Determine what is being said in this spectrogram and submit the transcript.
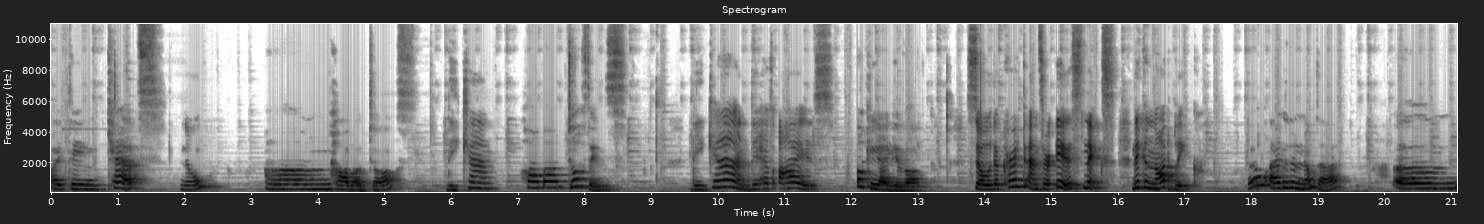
I think cats. No, Um, how about dogs? they can. How about dolphins? They can. They have eyes. Okay, I give up. So, the correct answer is snakes. They cannot blink. Well, I didn't know that. Um,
